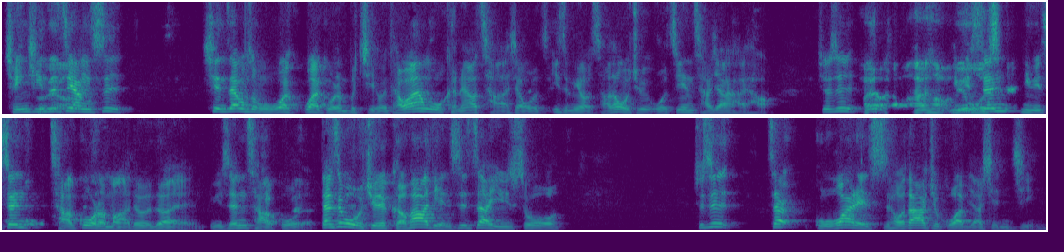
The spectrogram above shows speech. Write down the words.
情形是这样。是现在为什么外外国人不结婚？台湾我可能要查一下，我一直没有查。但我觉得我之前查一下还好，就是还好还好。女生女生查过了嘛，对不对？女生查过了，但是我觉得可怕的点是在于说，就是在国外的时候，大家觉得国外比较先进，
